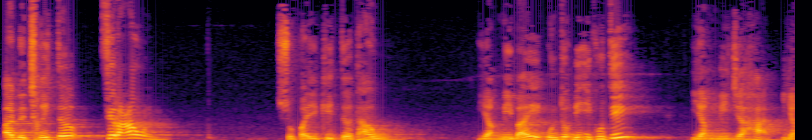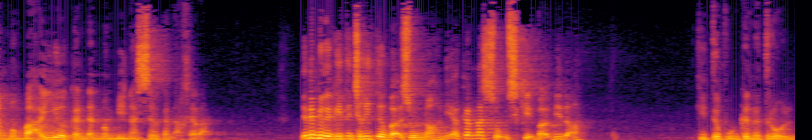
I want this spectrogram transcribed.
Ada cerita Firaun. Supaya kita tahu yang ni baik untuk diikuti, yang ni jahat, yang membahayakan dan membinasakan akhirat. Jadi bila kita cerita bab sunnah ni akan masuk sikit bab bidah. Kita pun kena troll.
